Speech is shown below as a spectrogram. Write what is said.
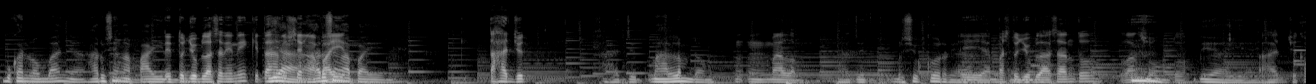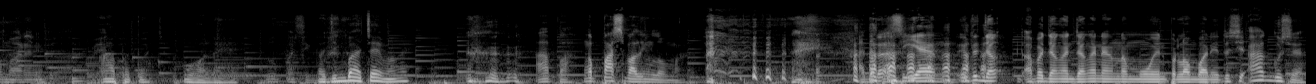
Bukan lombanya, harusnya ngapain? Di tuh? 17-an ini kita Iya, harusnya ngapain? Harusnya ngapain? Tahajud Tahajud malam dong. Mm-mm, malam. Tahajud bersyukur ya. Iya, pas 17-an tuh langsung tuh Iya, iya. iya. tahajud. Kemarin itu Apa tuh? Boleh. Lupa sih. Rajin baca emang ya? Apa? Ngepas paling lo mah. ada pasien. itu jang- apa jangan-jangan yang nemuin perlombaan itu si Agus ya?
